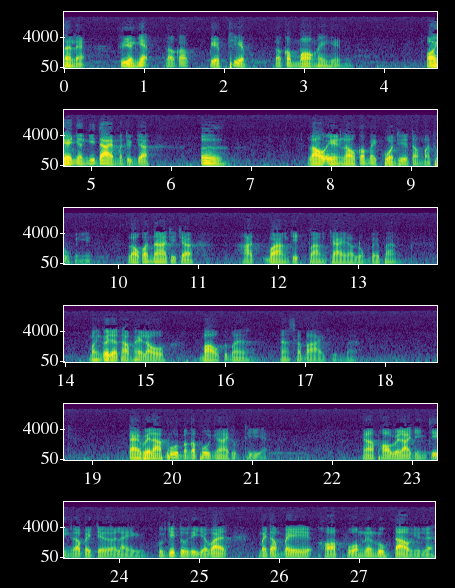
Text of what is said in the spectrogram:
นั่นแหละ คืออย่างเงี้ยเราก็เปรียบเทียบแล้วก็มองให้เห็นพอเห็นอย่างนี้ได้มันถึงจะ เออ เราเองเราก็ไม่ควรที่จะต้องมาทุกข์อย่างนี้ เราก็น่าที่จะหัดวางจิตวางใจเราลงไปบ้าง มันก็จะทำให้เราเบาขึ้นมานะสบายขึ้นมา แต่เวลาพูดมันก็พูดง่ายทุกทีอะนะพอเวลาจริง ๆ เราไปเจออะไร คุณคิดดูสิอย่าว่า ไม่ต้องไปหอบหวงเรื่องลูกเต้าอยู่เลย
